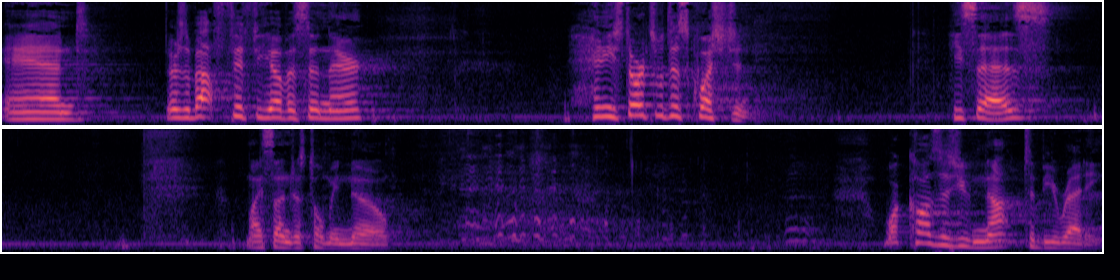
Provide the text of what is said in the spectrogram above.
And there's about 50 of us in there. And he starts with this question. He says, My son just told me no. what causes you not to be ready?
